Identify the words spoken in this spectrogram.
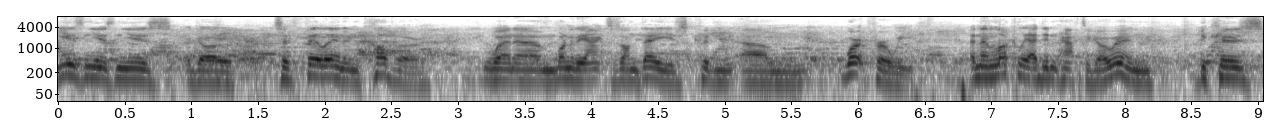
years and years and years ago to fill in and cover when um, one of the actors on days couldn't um, work for a week. And then luckily I didn't have to go in because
